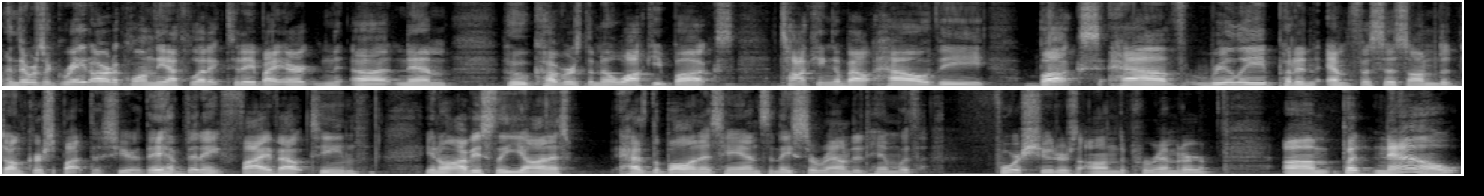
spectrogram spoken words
and there was a great article on The Athletic today by Eric uh, Nehm, who covers the Milwaukee Bucks, talking about how the Bucks have really put an emphasis on the dunker spot this year. They have been a five out team. You know, obviously Giannis has the ball in his hands, and they surrounded him with four shooters on the perimeter. Um, but now,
